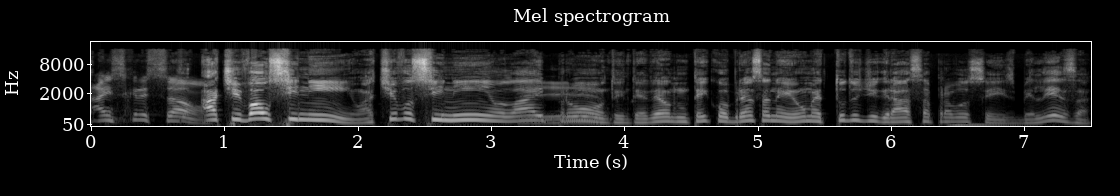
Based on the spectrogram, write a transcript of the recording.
a inscrição. Ativar o sininho, ativa o sininho lá e pronto, entendeu? Não tem cobrança nenhuma, é tudo de graça para vocês, beleza?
